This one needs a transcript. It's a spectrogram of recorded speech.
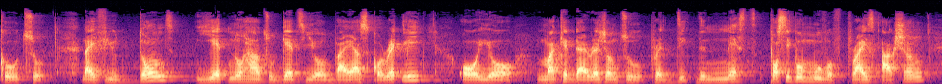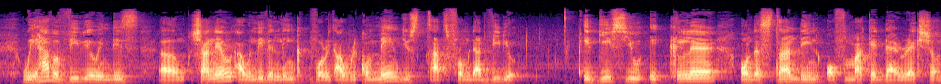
go to. Now, if you don't yet know how to get your bias correctly or your market direction to predict the next possible move of price action, we have a video in this um, channel. I will leave a link for it. I would recommend you start from that video. It gives you a clear understanding of market direction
